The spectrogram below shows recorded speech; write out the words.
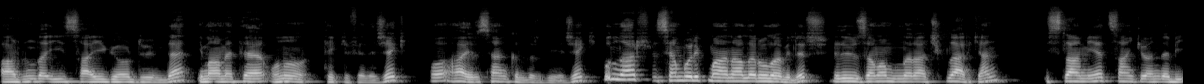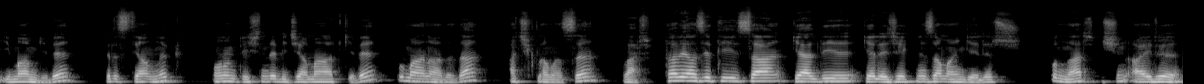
ardında İsa'yı gördüğünde imamete onu teklif edecek. O hayır sen kıldır diyecek. Bunlar sembolik manalar olabilir. Bediüzzaman bunları açıklarken İslamiyet sanki önde bir imam gibi, Hristiyanlık onun peşinde bir cemaat gibi bu manada da açıklaması var. Tabi Hz. İsa geldiği gelecek ne zaman gelir? Bunlar işin ayrı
